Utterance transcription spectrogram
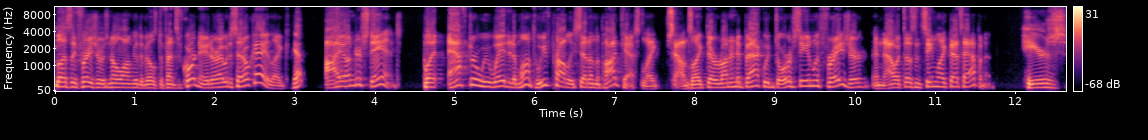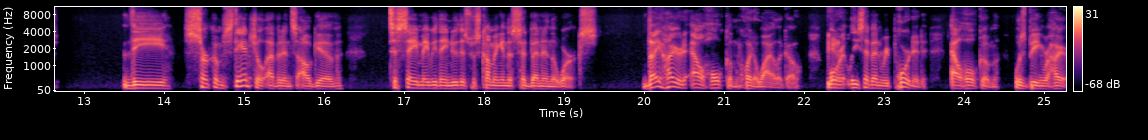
Leslie Frazier was no longer the Bills defensive coordinator, I would have said, okay, like, yep. I understand. But after we waited a month, we've probably said on the podcast, like, sounds like they're running it back with Dorsey and with Frazier. And now it doesn't seem like that's happening. Here's the circumstantial evidence I'll give to say maybe they knew this was coming and this had been in the works. they hired Al Holcomb quite a while ago, Yeah. or at least had been reported Al Holcomb was being rehired,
